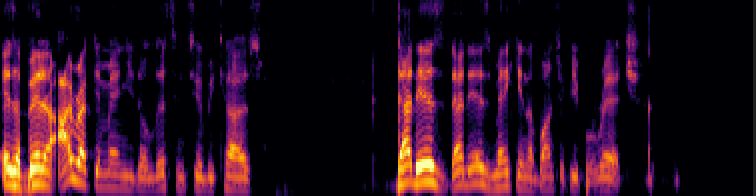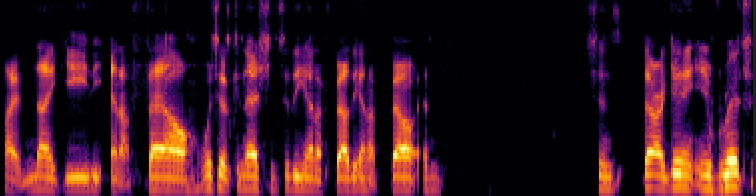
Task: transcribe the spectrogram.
is a bit I recommend you to listen to because that is that is making a bunch of people rich. Like Nike, the NFL, which has connections to the NFL, the NFL, and since they are getting enriched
